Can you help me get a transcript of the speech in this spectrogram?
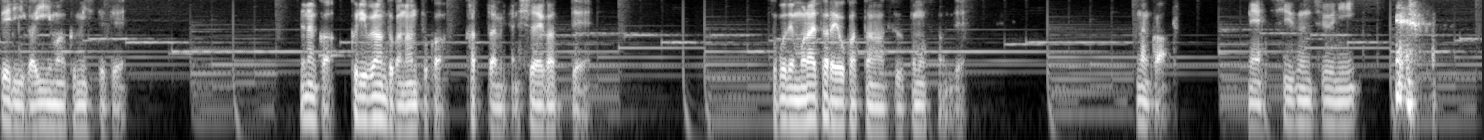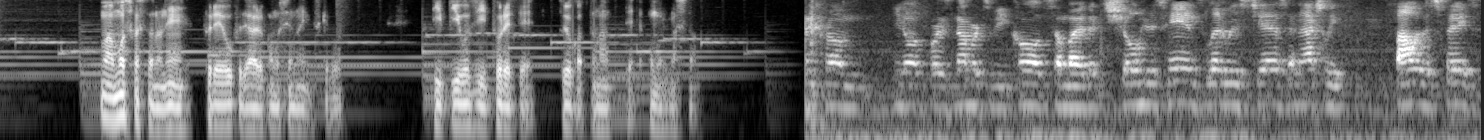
デリーがいいマーク見せてて、で、なんか、クリーブランドがなんとか勝ったみたいな試合があって、そこでもらえたらよかったなってずっと思ってたんで、なんか、ね、シーズン中に まあもしかしたらね、プレイオフであるかもしれないんですけど、TPOG 取れてよかったなって思いました。From, you know, for his number to be called, somebody that showed his hands, led to his chest, and actually fouled his face.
